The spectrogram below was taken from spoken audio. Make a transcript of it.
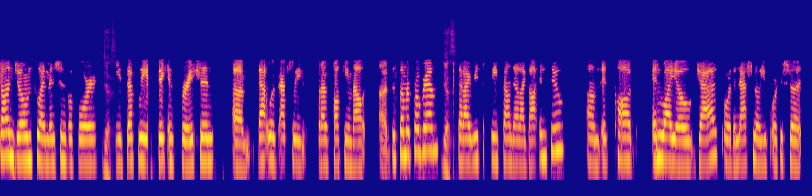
Sean Jones, who I mentioned before, Yes. he's definitely a big inspiration. Um, that was actually what I was talking about. Uh, the summer program Yes. that I recently found out I got into. Um, it's called NYO Jazz or the National Youth Orchestra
